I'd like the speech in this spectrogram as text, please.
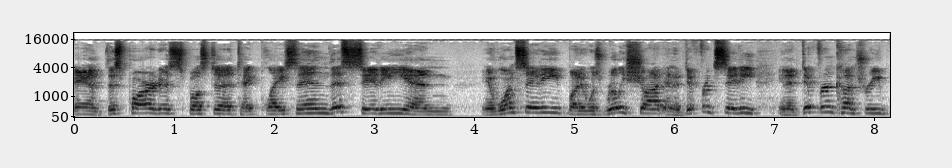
and this part is supposed to take place in this city and in one city, but it was really shot in a different city, in a different country,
